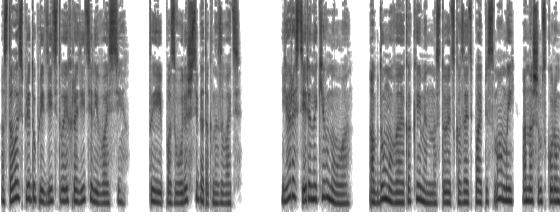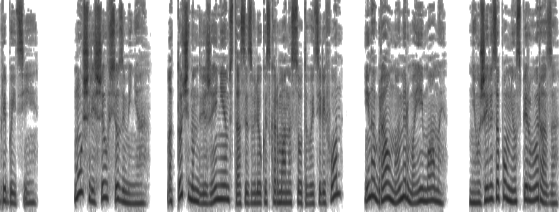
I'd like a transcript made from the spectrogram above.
«Осталось предупредить твоих родителей, Васи. Ты позволишь себя так называть?» Я растерянно кивнула. обдумывая, как именно стоит сказать папе с мамой о нашем скором прибытии. Муж решил все за меня. Отточенным движением Стас извлек из кармана сотовый телефон и набрал номер моей мамы. Неужели запомнил с первого раза?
